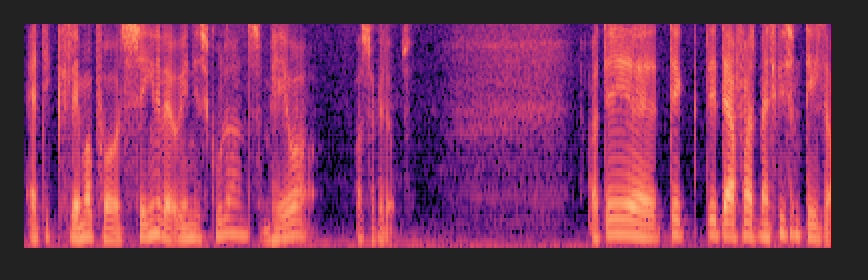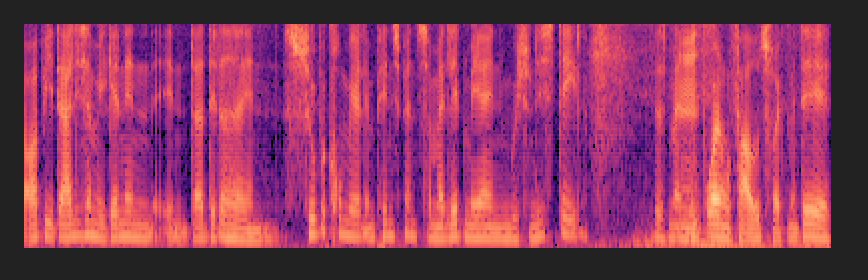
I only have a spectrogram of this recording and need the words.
at de klemmer på senevæv ind i skulderen, som hæver, og så kan det ondt. Og det, øh, det, det er derfor, at man skal ligesom dele det op i. Der er ligesom igen en, en der er det, der hedder en superkromial impingement, som er lidt mere en motionistdel, hvis man mm. bruger nogle fagudtryk, men det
